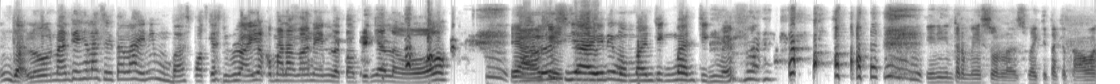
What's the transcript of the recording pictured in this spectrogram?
Enggak loh, nanti aja lah cerita lah ini membahas podcast dulu lah. Ayo ke mana-mana ini loh topiknya loh. Ya. Manusia ini memancing-mancing memang. Ini intermezzo lah supaya kita ketawa.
